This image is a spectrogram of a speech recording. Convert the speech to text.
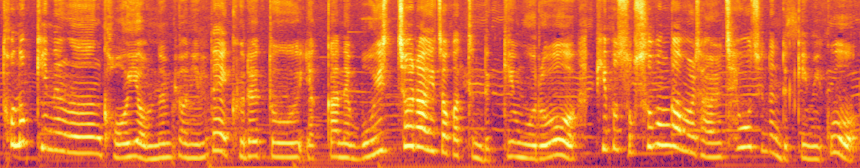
tone up 기능은 거의 없는 편인데 그래도 약간의 moisturizer 같은 느낌으로 피부 속 수분감을 잘 채워주는 느낌이고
